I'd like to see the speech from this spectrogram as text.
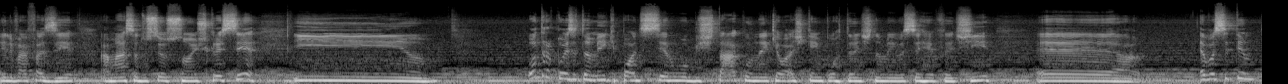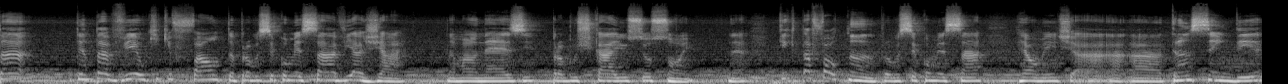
ele vai fazer a massa dos seus sonhos crescer. E Outra coisa também que pode ser um obstáculo, né, que eu acho que é importante também você refletir, é, é você tentar tentar ver o que, que falta para você começar a viajar na maionese para buscar o seu sonho, né? O que está faltando para você começar realmente a, a, a transcender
